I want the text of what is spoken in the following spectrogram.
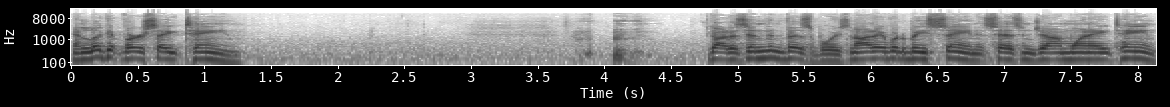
And look at verse 18. God is invisible. He's not able to be seen. It says in John 1:18,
